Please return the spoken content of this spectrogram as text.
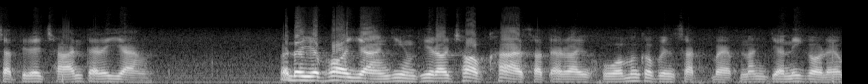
สัตว์ที่ฉานแต่ละอย่าง โดยเฉพาะอย่างยิ่งที่เราชอบฆ่าสัตว์อะไรหัวมันก็เป็นสัตว์แบบนั้นอย่างนี้ก็แล้ว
